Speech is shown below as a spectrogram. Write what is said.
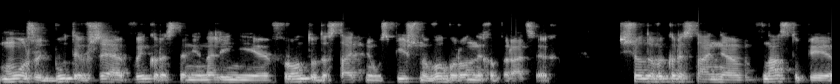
можуть бути вже використані на лінії фронту достатньо успішно в оборонних операціях. Щодо використання в наступі,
